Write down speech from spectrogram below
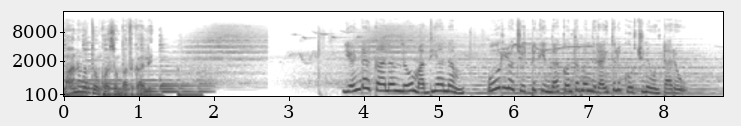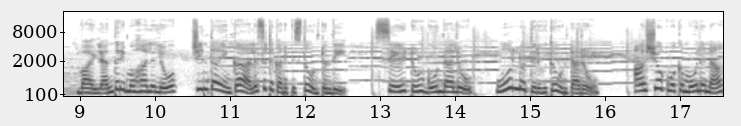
మానవత్వం కోసం బతకాలి. ఎండాకాలంలో మధ్యాహ్నం ఊర్లో చెట్టు కింద కొంతమంది రైతులు కూర్చుని ఉంటారు. వాళ్ళందరి మొహాలలో చింత ఇంకా అలసట కనిపిస్తూ ఉంటుంది. సేటు గూండాలు ఊర్లో తిరుగుతూ ఉంటారు. అశోక్ ఒక మూలన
